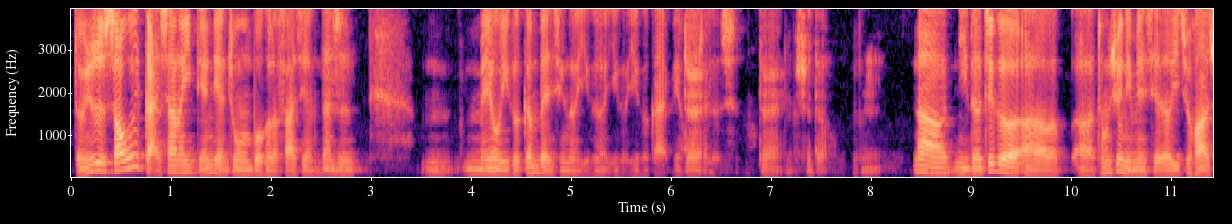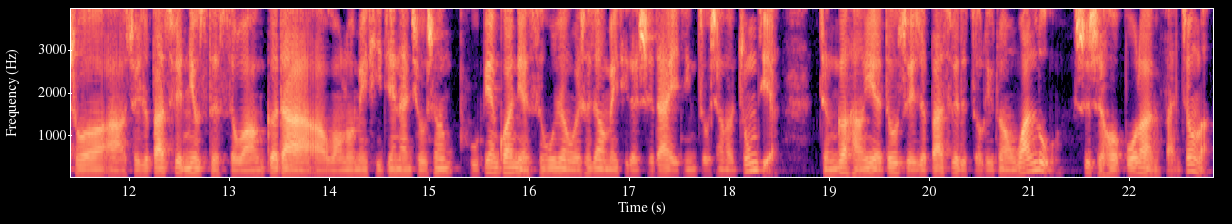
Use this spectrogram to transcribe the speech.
等于是稍微改善了一点点中文播客的发现，但是嗯，没有一个根本性的一个一个一个改变，我觉得是，对，是的，嗯。那你的这个呃呃通讯里面写的一句话说啊，随着 BuzzFeed News 的死亡，各大啊网络媒体艰难求生，普遍观点似乎认为社交媒体的时代已经走向了终结，整个行业都随着 BuzzFeed 走了一段弯路，是时候拨乱反正了。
